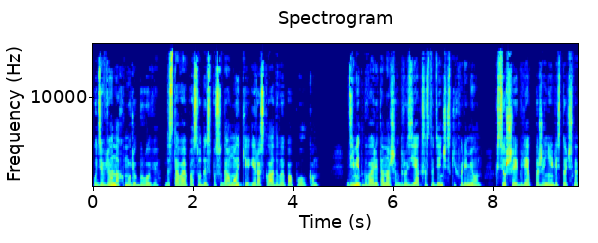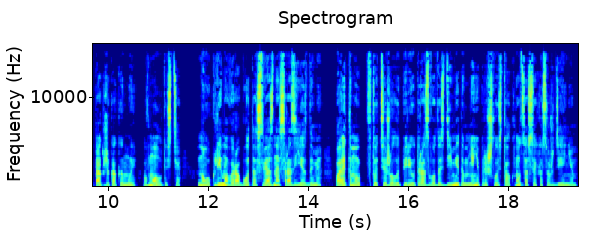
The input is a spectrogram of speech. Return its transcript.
Удивленно хмурю брови, доставая посуду из посудомойки и раскладывая по полкам. Демид говорит о наших друзьях со студенческих времен. Ксюша и Глеб поженились точно так же, как и мы, в молодости. Но у Климова работа, связанная с разъездами, поэтому в тот тяжелый период развода с Демидом мне не пришлось столкнуться с их осуждением.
